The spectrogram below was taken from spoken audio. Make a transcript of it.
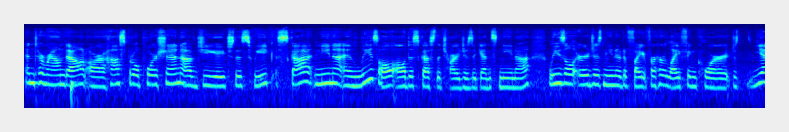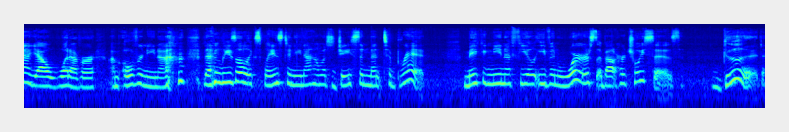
And to round out our hospital portion of GH this week, Scott, Nina, and Liesl all discuss the charges against Nina. Liesl urges Nina to fight for her life in court. Just, yeah, yeah, whatever. I'm over Nina. then Liesl explains to Nina how much Jason meant to Britt making Nina feel even worse about her choices. good.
